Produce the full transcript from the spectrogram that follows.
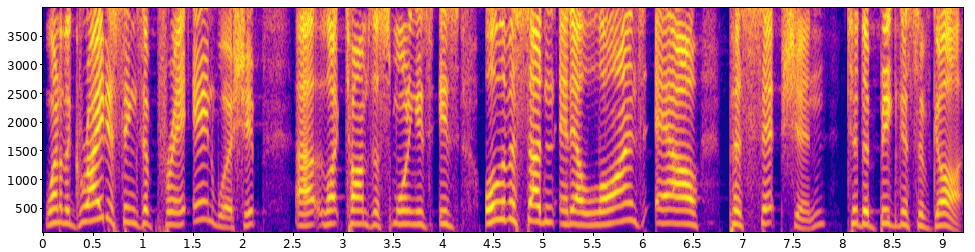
One of the greatest things of prayer and worship uh, like times this morning is, is all of a sudden it aligns our perception to the bigness of God.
